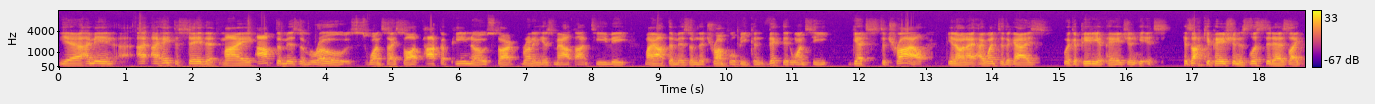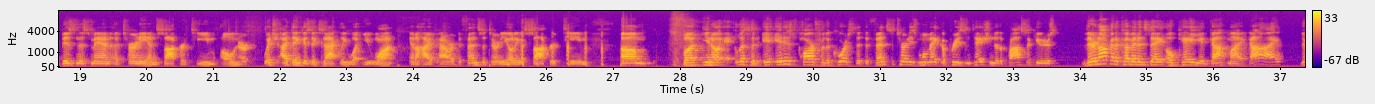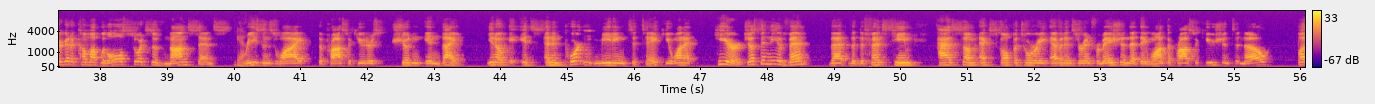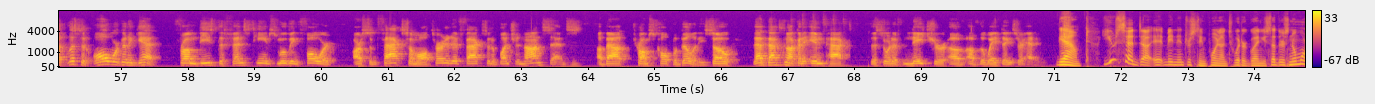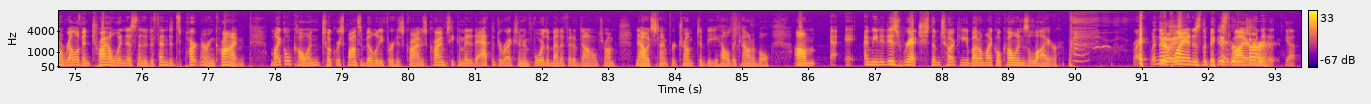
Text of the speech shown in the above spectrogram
Yeah, I mean, I, I hate to say that my optimism rose once I saw Tacopina start running his mouth on TV. My optimism that Trump will be convicted once he gets to trial. You know, and I, I went to the guy's Wikipedia page, and he, it's his occupation is listed as like businessman, attorney, and soccer team owner, which I think is exactly what you want in a high-powered defense attorney owning a soccer team. Um, but you know, eh, listen, it, it is par for the course that defense attorneys will make a presentation to the prosecutors. They're not going to come in and say, "Okay, you got my guy." They're going to come up with all sorts of nonsense reasons why the prosecutors shouldn't indict. You know, it's an important meeting to take. You want to hear, just in the event that the defense team has some exculpatory evidence or information that they want the prosecution to know. But listen, all we're going to get from these defense teams moving forward are some facts, some alternative facts, and a bunch of nonsense mm-hmm. about Trump's culpability. So that that's not going to impact the sort of nature of, of the way things are headed. Yeah. You said uh, it made an interesting point on Twitter, Glenn. You said there's no more relevant trial witness than a defendant's partner in crime. Michael Cohen took responsibility for his crimes, crimes he committed at the direction and for the benefit of Donald Trump. Now it's time for Trump to be held accountable. Um, I, I mean, it is rich, them talking about, oh, Michael Cohen's a liar. right? When their You know, client is the biggest liar. in concern. yeah.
